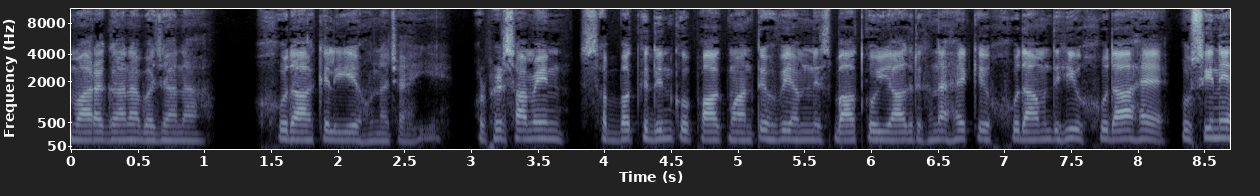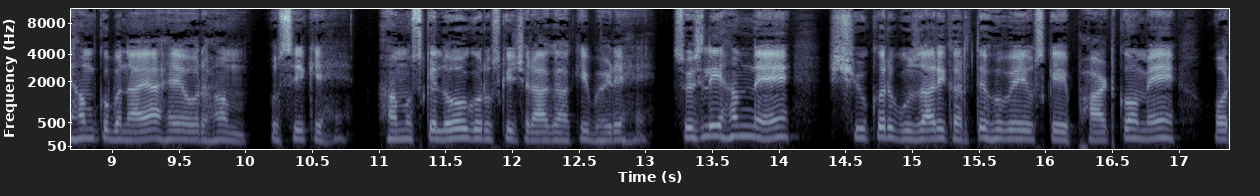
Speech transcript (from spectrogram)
ہمارا گانا بجانا خدا کے لیے ہونا چاہیے۔ اور پھر سامعین، سبت کے دن کو پاک مانتے ہوئے ہم نے اس بات کو یاد رکھنا ہے کہ خدا ہی خدا ہے، اسی نے ہم کو بنایا ہے اور ہم اسی کے ہیں۔ ہم اس کے لوگ اور اس کی چراگاہ کی بھیڑے ہیں۔ سو اس لیے ہم نے شکر گزاری کرتے ہوئے اس کے پھاٹکوں میں اور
